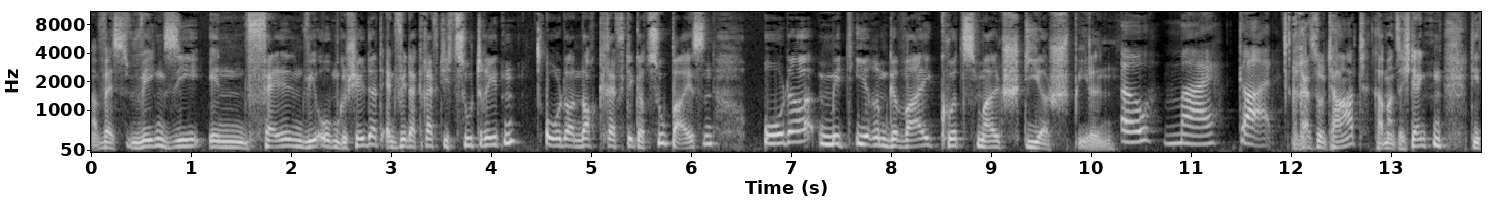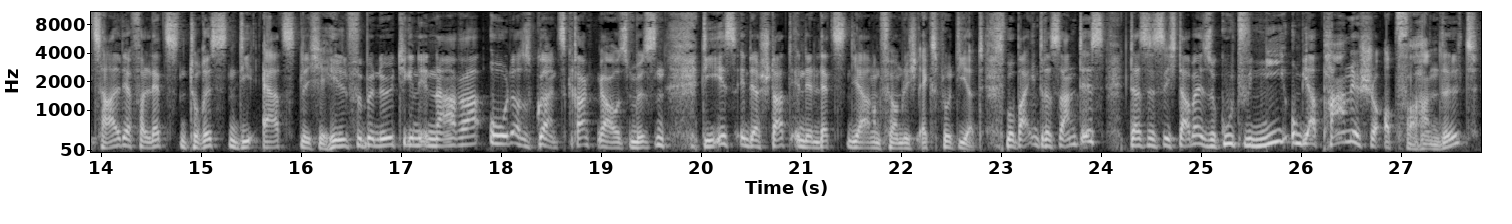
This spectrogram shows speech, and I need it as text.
weswegen sie in Fällen wie oben geschildert entweder kräftig zutreten oder noch kräftiger zubeißen oder mit ihrem Geweih kurz mal Stier spielen. Oh my God. Resultat, kann man sich denken, die Zahl der verletzten Touristen, die ärztliche Hilfe benötigen in Nara oder sogar ins Krankenhaus müssen, die ist in der Stadt in den letzten Jahren förmlich explodiert. Wobei interessant ist, dass es sich dabei so gut wie nie um japanische Opfer handelt,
